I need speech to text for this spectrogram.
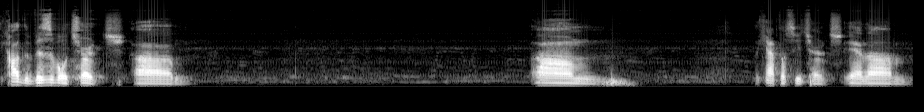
they call it the visible church. Um, um, the capital C church, and um,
